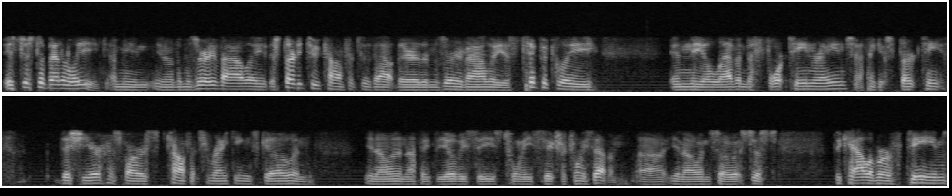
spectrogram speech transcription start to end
it's just a better league. I mean, you know, the Missouri Valley. There's 32 conferences out there. The Missouri Valley is typically in the 11 to 14 range. I think it's 13th this year as far as conference rankings go, and you know, and I think the OVC is 26 or 27. Uh, you know, and so it's just the caliber of teams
